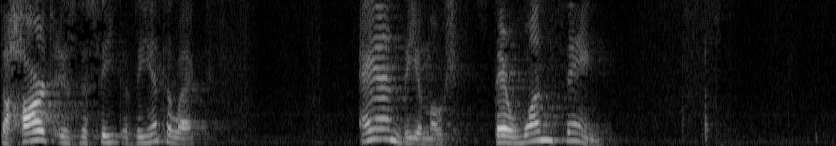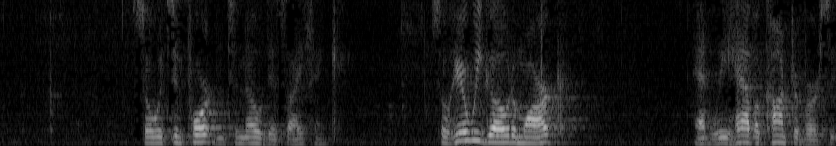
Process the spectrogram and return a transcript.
The heart is the seat of the intellect and the emotions. They're one thing. So it's important to know this, I think. So here we go to Mark, and we have a controversy.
